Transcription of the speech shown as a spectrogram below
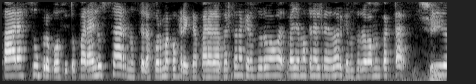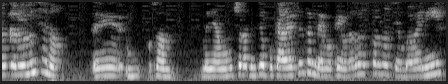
para su propósito, para Él usarnos de la forma correcta, para la persona que nosotros va- vayamos a tener alrededor, que nosotros vamos a impactar. Y Sí. lo que no mencionó, eh, o sea, me llamó mucho la atención porque a veces entendemos que una transformación va a venir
